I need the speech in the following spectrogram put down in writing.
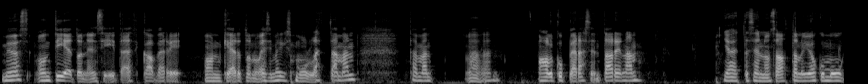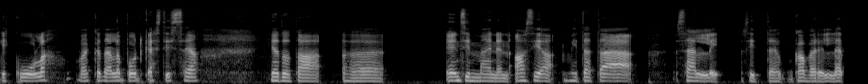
myös on tietoinen siitä, että kaveri on kertonut esimerkiksi mulle tämän, tämän ö, alkuperäisen tarinan. Ja että sen on saattanut joku muukin kuulla, vaikka tällä podcastissa. Ja, ja tota, ö, ensimmäinen asia, mitä tämä sälli sitten kaverille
